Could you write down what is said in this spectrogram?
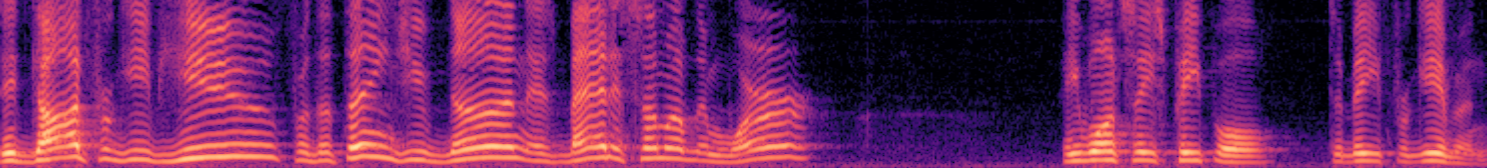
Did God forgive you for the things you've done, as bad as some of them were? He wants these people to be forgiven.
